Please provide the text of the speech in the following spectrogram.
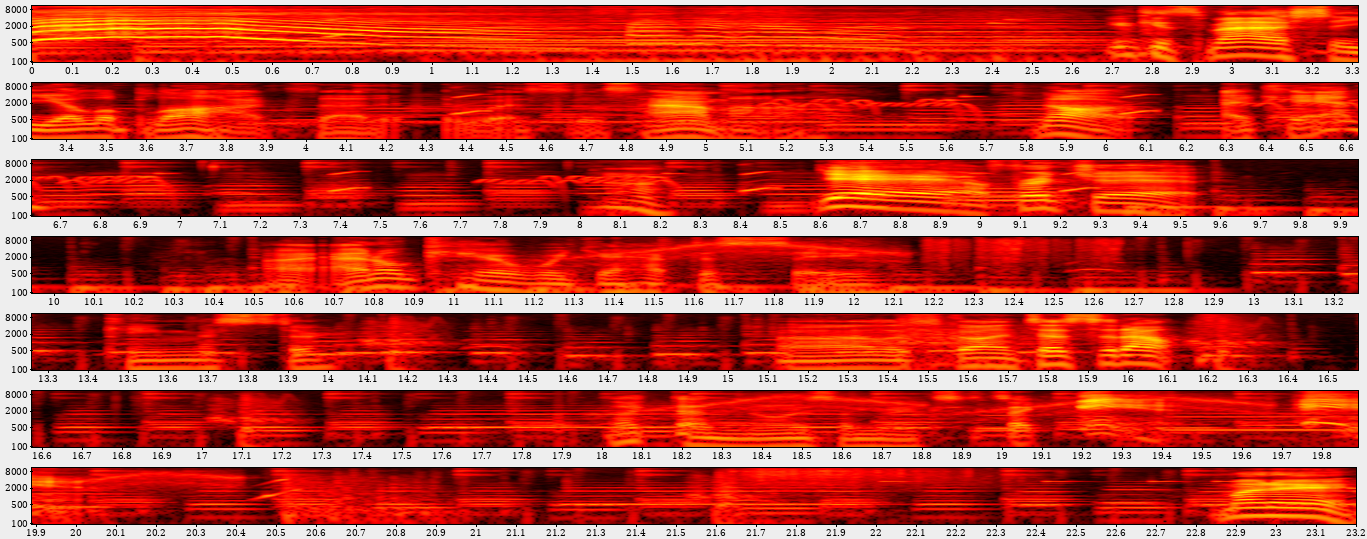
Ah! Found a hammer! You can smash the yellow block that was this hammer. No, I can? Huh. Yeah, friendship! I, I don't care what you have to say. Okay, mister. Uh, let's go and test it out. I like that noise it makes. It's like, eh, eh. Money!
